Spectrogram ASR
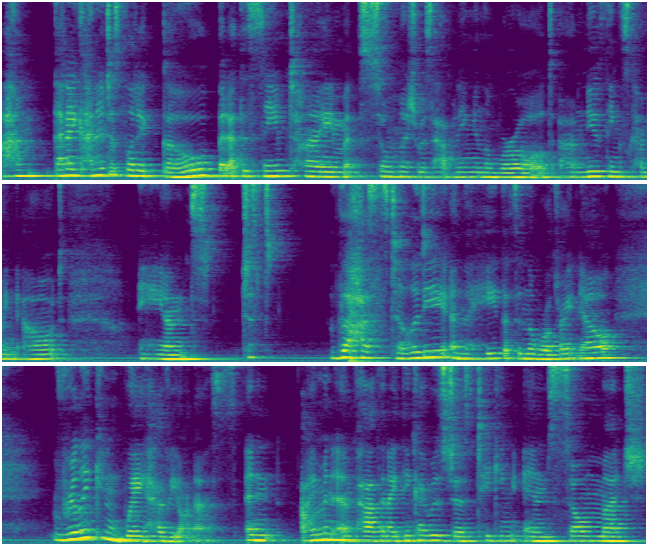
Um, that I kind of just let it go, but at the same time, so much was happening in the world, um, new things coming out, and just the hostility and the hate that's in the world right now really can weigh heavy on us. And I'm an empath, and I think I was just taking in so much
